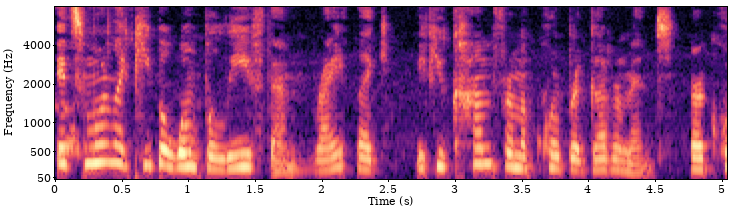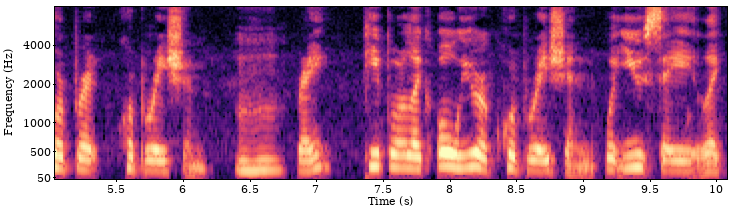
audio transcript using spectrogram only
It's more like people won't believe them, right? Like if you come from a corporate government or a corporate corporation, hmm right? People are like, "Oh, you're a corporation. What you say like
